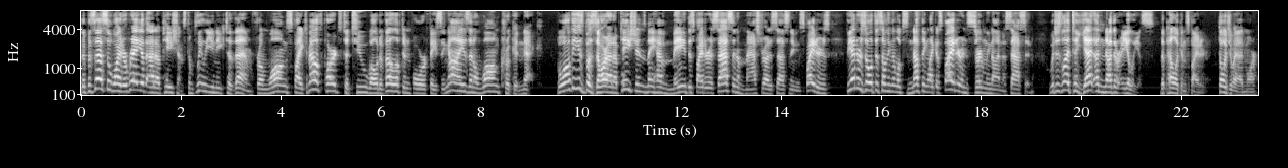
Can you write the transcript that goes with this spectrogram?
They possess a wide array of adaptations, completely unique to them, from long spiked mouth parts to two well-developed and forward-facing eyes and a long crooked neck. But while these bizarre adaptations may have made the spider assassin a master at assassinating spiders, the end result is something that looks nothing like a spider and certainly not an assassin, which has led to yet another alias, the pelican spider. Told you I had more.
